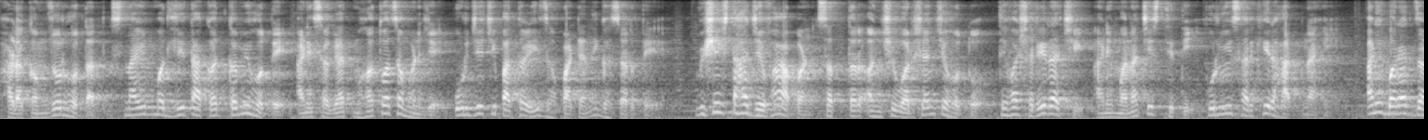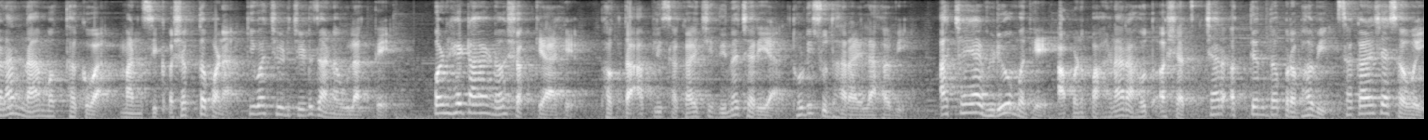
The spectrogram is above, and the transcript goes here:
हाडं कमजोर होतात. स्नायूंमधली ताकद कमी होते आणि सगळ्यात महत्त्वाचं म्हणजे ऊर्जेची पातळी झपाट्याने घसरते. विशेषतः जेव्हा आपण सत्तर ऐंशी वर्षांचे होतो तेव्हा शरीराची आणि मनाची स्थिती पूर्वीसारखी राहत नाही. आणि बऱ्याच जणांना मग थकवा मानसिक अशक्तपणा किंवा चिडचिड जाणवू लागते. पण हे टाळणं शक्य आहे. फक्त आपली सकाळची दिनचर्या थोडी सुधारायला हवी. आजच्या या व्हिडिओमध्ये आपण पाहणार आहोत अशाच चार अत्यंत प्रभावी सकाळच्या सवयी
